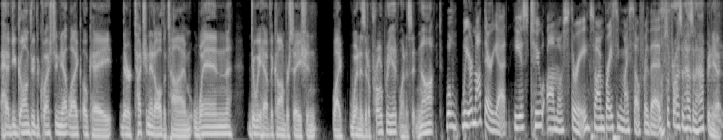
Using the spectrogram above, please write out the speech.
Have you gone through the question yet? Like, okay, they're touching it all the time. When do we have the conversation? Like, when is it appropriate? When is it not? Well, we are not there yet. He is two, almost three. So I'm bracing myself for this. I'm surprised it hasn't happened yet.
